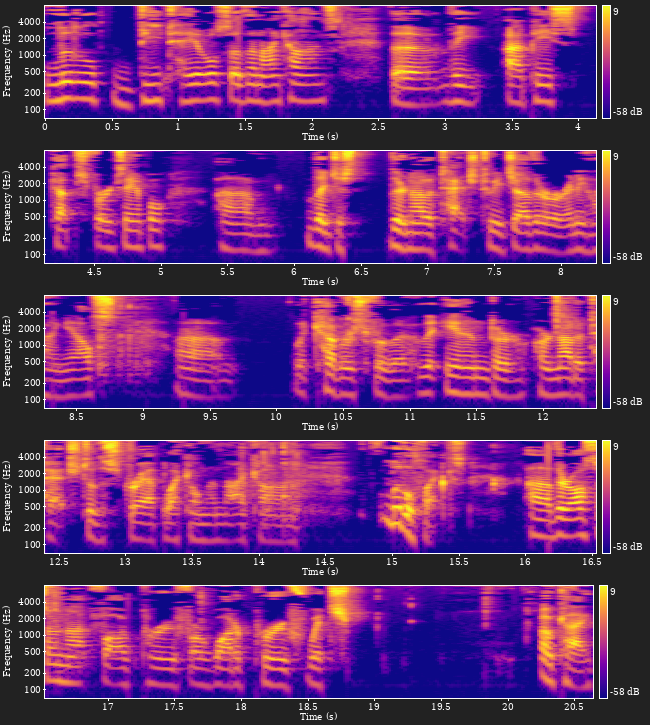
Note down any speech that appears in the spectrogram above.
little details of the Nikons. The the eyepiece cups, for example, um, they just they're not attached to each other or anything else. Um, the covers for the, the end are, are not attached to the strap like on the Nikon. Little things. Uh, they're also not fog proof or waterproof, which, okay,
